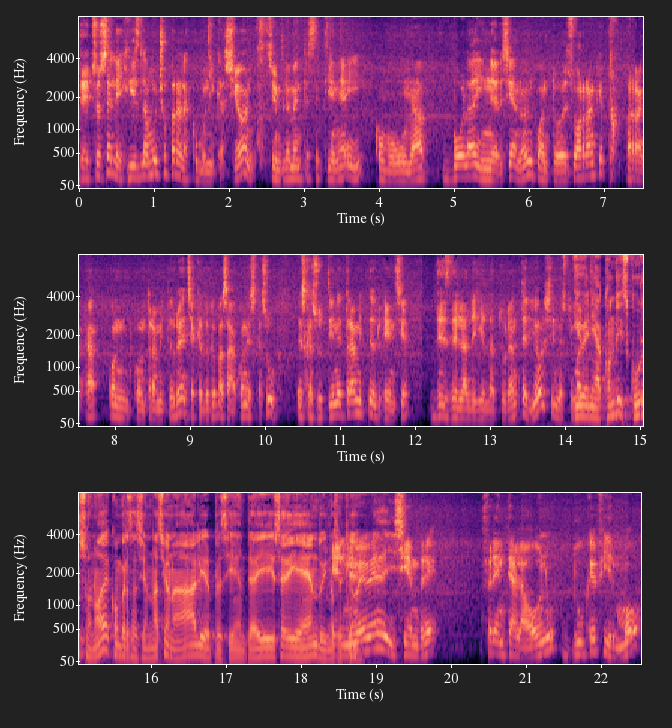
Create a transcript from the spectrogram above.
de hecho, se legisla mucho para la comunicación. Simplemente se tiene ahí como una bola de inercia, ¿no? En cuanto eso arranque, arranca con, con trámite de urgencia, que es lo que pasaba con Escazú. Escazú tiene trámite de urgencia desde la legislatura anterior, si no estoy mal. Y venía con discurso, ¿no? De conversación nacional y el presidente ahí cediendo y no el sé qué. El 9 de diciembre, frente a la ONU, Duque firmó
